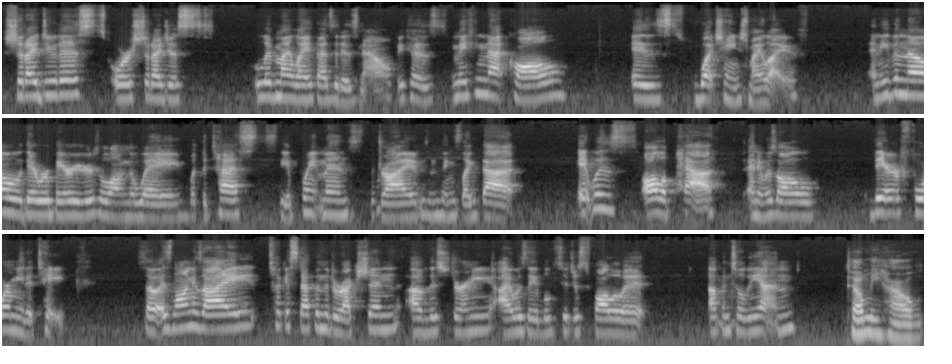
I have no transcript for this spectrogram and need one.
should I do this or should I just live my life as it is now? Because making that call is what changed my life. And even though there were barriers along the way with the tests, the appointments, the drives, and things like that, it was all a path and it was all there for me to take. So as long as I took a step in the direction of this journey, I was able to just follow it up until the end. Tell me how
